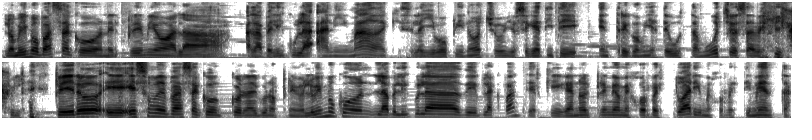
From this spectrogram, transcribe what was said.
Lo mismo pasa con el premio a la, a la película animada que se la llevó Pinocho. Yo sé que a ti te, entre comillas, te gusta mucho esa película, pero eh, eso me pasa con, con algunos premios. Lo mismo con la película de Black Panther, que ganó el premio a mejor vestuario, mejor vestimenta.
